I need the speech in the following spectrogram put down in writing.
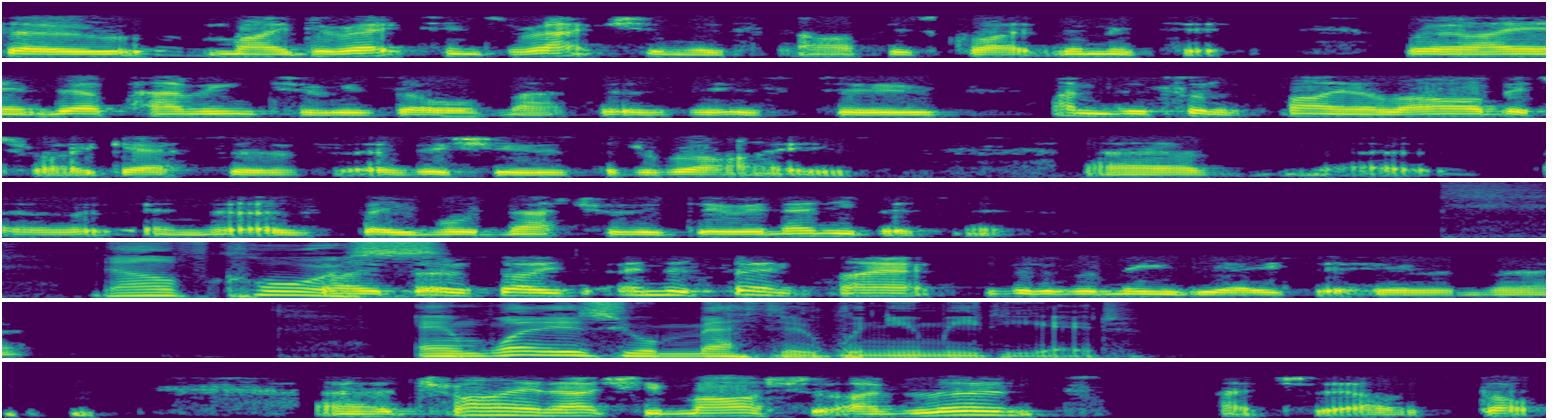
So my direct interaction with staff is quite limited. Where I end up having to resolve matters is to, I'm the sort of final arbiter, I guess, of, of issues that arise, uh, uh, in, as they would naturally do in any business. Now, of course. So I, in a sense, I act as a bit of a mediator here and there. And what is your method when you mediate? Uh, try and actually marshal. I've learned, actually, I'll stop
